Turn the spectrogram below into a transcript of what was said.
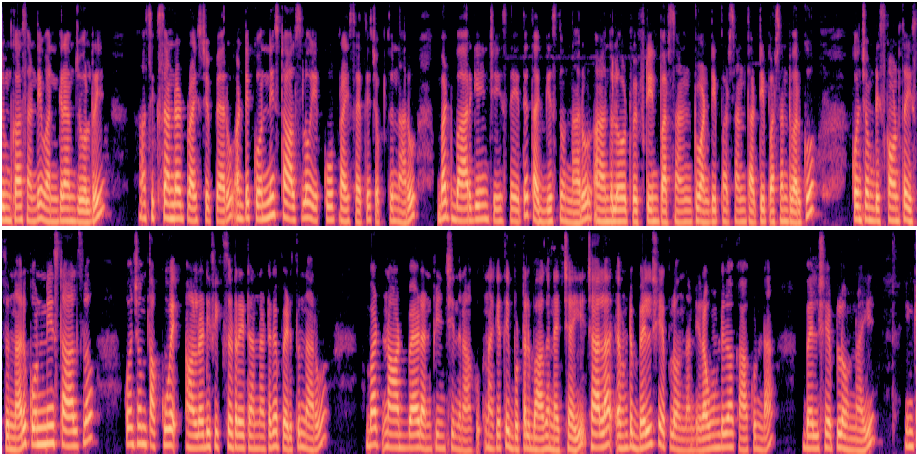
జుమ్కాస్ అండి one gram jewellery. Six hundred price చెప్పారు. అంటే కొన్ని స్టాల్స్లో ఎక్కువ ప్రైస్ అయితే చెప్తున్నారు. బట్ బార్గెయిన్ చేస్తే అయితే తగ్గిస్తున్నారు. అందులో fifteen percent twenty percent thirty percent వరకు కొంచెం డిస్కౌంట్తో ఇస్తున్నారు. కొన్ని స్టాల్స్లో కొంచెం తక్కువే. ఆల్రెడీ ఫిక్స్డ్ రేట్ అన్నట్టుగా పెడుతున్నారు. బట్ నాట్ బ్యాడ్ అనిపించింది నాకు. నాకైతే ఈ బుట్టలు బాగా నచ్చాయి. చాలా అంటే బెల్ షేప్లో ఉందండి. రౌండ్గా కాకుండా బెల్ షేప్లో ఉన్నాయి. ఇంక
